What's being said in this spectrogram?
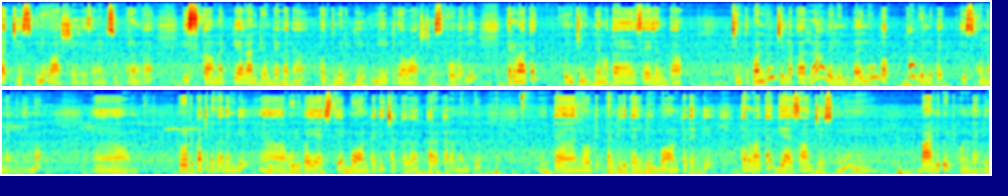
కట్ చేసుకుని వాష్ చేసేసానండి శుభ్రంగా. ఇసుక మట్టి అలాంటివి ఉంటాయి కదా కొత్తిమీరకి నీట్గా వాష్ చేసుకోవాలి. తర్వాత కొంచెం నిమ్మకాయ సైజ్ అంతా చింతపండు జీలకర్ర వెల్లుల్లిపాయలు ఒక్క ఉల్లిపాయ తీసుకున్నానండి నేను. రోటి పచ్చడి కదండి ఉల్లిపాయ వేస్తే బాగుంటుంది చక్కగా కరకరమంటూ త నోటి పంటికి తగిలి బాగుంటుందండి. తర్వాత గ్యాస్ ఆన్ చేసుకుని బాండి పెట్టుకున్నానండి.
